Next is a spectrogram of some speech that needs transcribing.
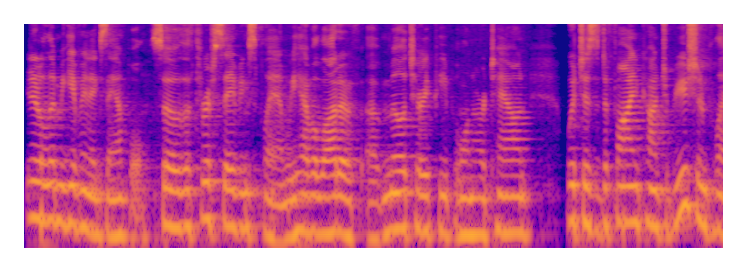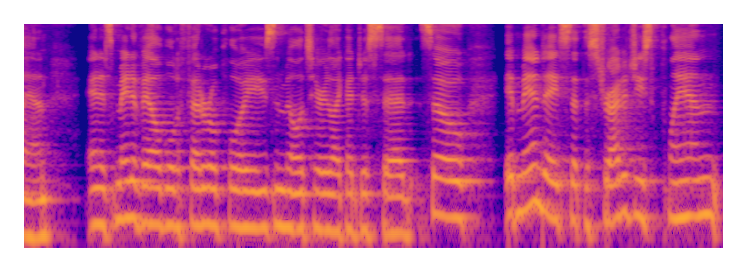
You know, let me give you an example. So the thrift savings plan, we have a lot of uh, military people in our town, which is a defined contribution plan, and it's made available to federal employees and military, like I just said. So it mandates that the strategies plan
